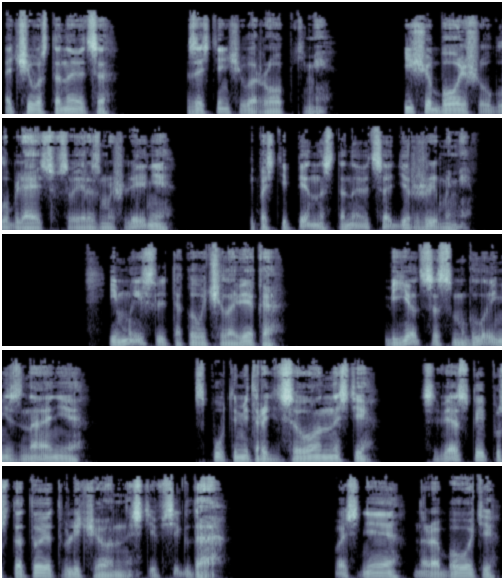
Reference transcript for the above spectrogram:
отчего становятся застенчиво робкими, еще больше углубляются в свои размышления и постепенно становятся одержимыми. И мысль такого человека бьется с мглой незнания, с путами традиционности — с вязкой пустотой отвлеченности всегда. Во сне, на работе,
